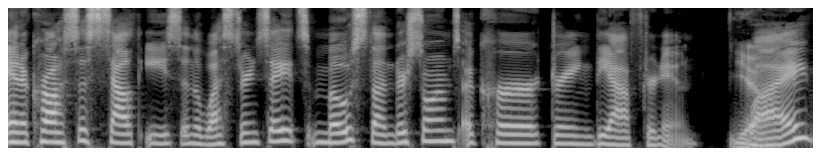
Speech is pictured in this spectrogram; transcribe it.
and across the southeast and the western states, most thunderstorms occur during the afternoon. yeah. Why?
